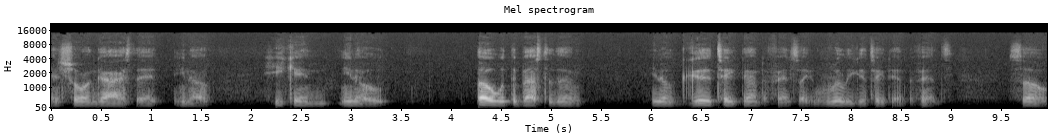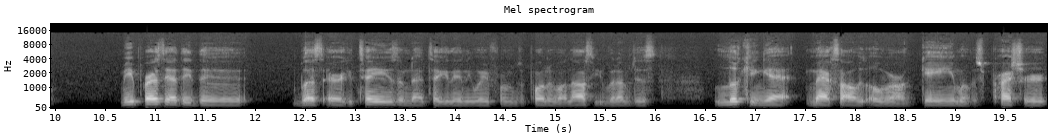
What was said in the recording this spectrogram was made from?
and showing guys that you know he can you know throw with the best of them. You know, good takedown defense, like really good takedown defense. So, me personally, I think the blessed era continues. I'm not taking any away from his opponent Volkanovski, but I'm just looking at Max Holloway's overall game of his pressure,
